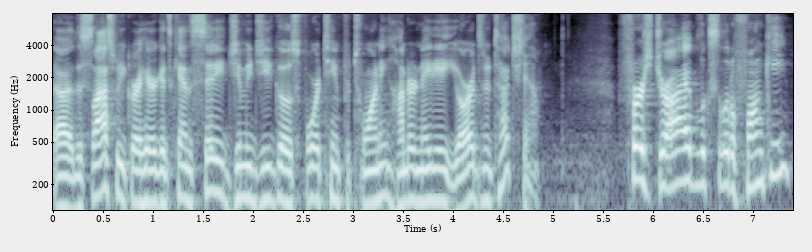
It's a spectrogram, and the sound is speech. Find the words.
uh, this last week right here against Kansas City, Jimmy G goes 14 for 20, 188 yards and a touchdown. First drive looks a little funky.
